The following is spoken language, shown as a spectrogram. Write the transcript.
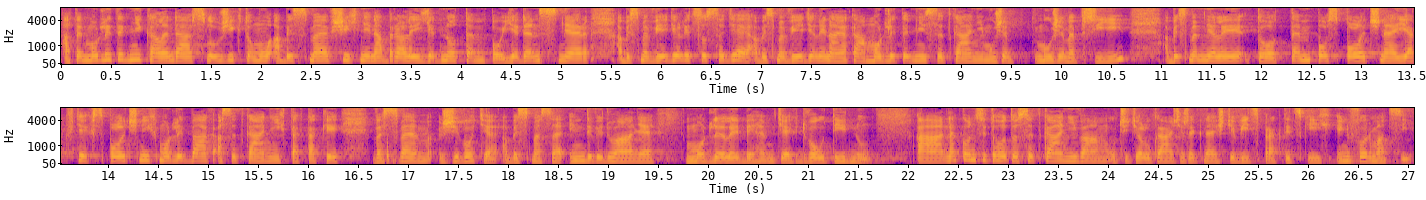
A ten modlitební kalendář slouží k tomu, aby jsme všichni nabrali jedno tempo, jeden směr, aby jsme věděli, co se děje, aby jsme věděli, na jaká modlitební setkání může, můžeme přijít, aby jsme měli to tempo společné, jak v těch společných modlitbách a setkáních, tak taky ve svém životě, aby jsme se individuálně modlili během těch dvou týdnů. A na konci tohoto setkání vám určitě Lukáš řekne ještě víc praktických informací.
